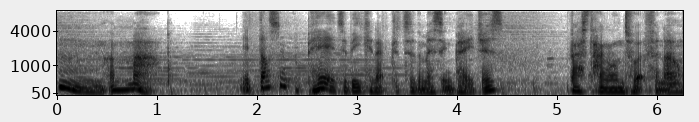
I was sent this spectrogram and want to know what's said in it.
Hmm, a map. It doesn't appear to be connected to the missing pages. Best hang on to it for now.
